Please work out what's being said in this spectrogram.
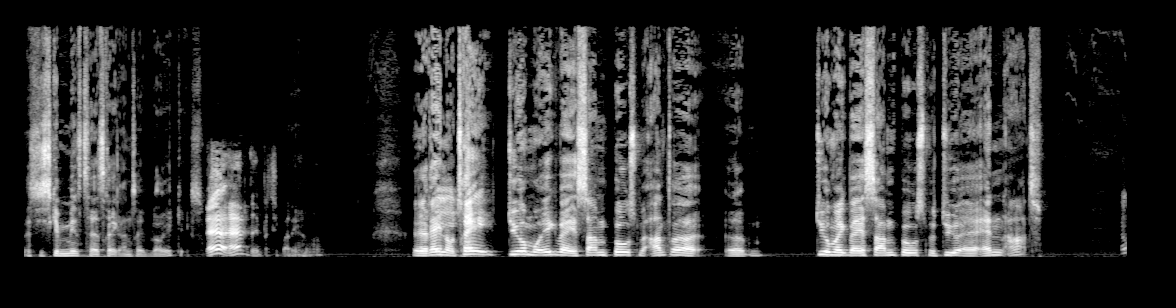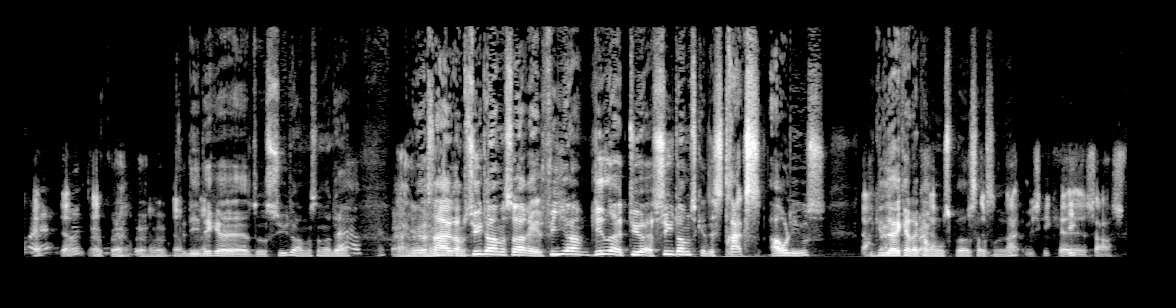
Altså, de skal mindst have 3 gange 3 blokke, ikke? Ja, ja, det er bare- det er bare ikke meget. Øh, regel nummer 3. Dyr må ikke være i samme bås med andre... Øh, dyr må ikke være i samme bås med dyr af anden art. Okay. Ja, ja, ja, ja, ja. Fordi det kan ved, sygdomme og sådan noget der. Når vi snakker om sygdomme, så er regel 4. Lider et dyr af sygdom, skal det straks aflives. Vi gider ikke, at der kommer nogle spredelser og sådan Nej, noget. vi skal ikke have SARS.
